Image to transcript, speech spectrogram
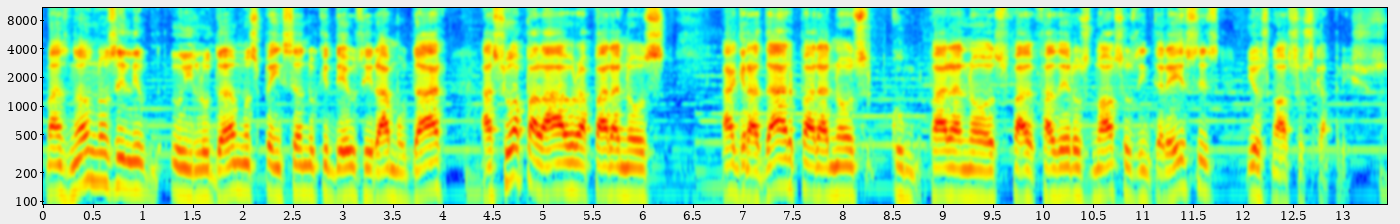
mas não nos iludamos pensando que Deus irá mudar a Sua palavra para nos agradar para nos, para nos fazer os nossos interesses e os nossos caprichos.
